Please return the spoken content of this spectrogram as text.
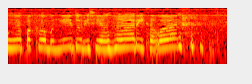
Kenapa kau begitu di siang hari, kawan?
